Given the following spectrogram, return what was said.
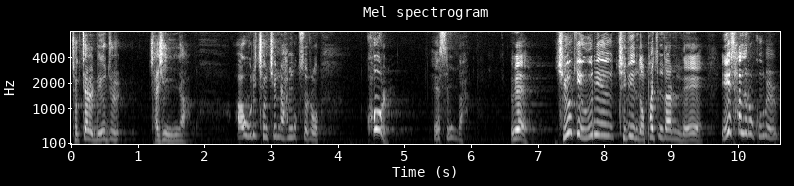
적자를 메워줄 자신 있냐? 아, 우리 정치는 한 목소리로 콜 했습니다. 왜? 지역의 의료 질이 높아진다는데 예산으로 그걸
